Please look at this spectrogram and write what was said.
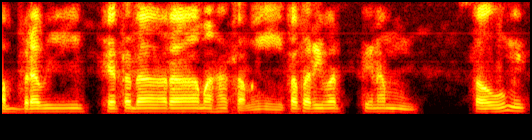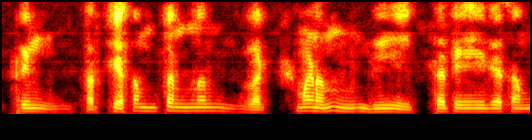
अब्रवीच्च तदा रामः समीपपरिवर्तिनम् सौमित्रिम् सत्यसम्पन्नम् लक्ष्मणम् दीप्ततेजसम्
